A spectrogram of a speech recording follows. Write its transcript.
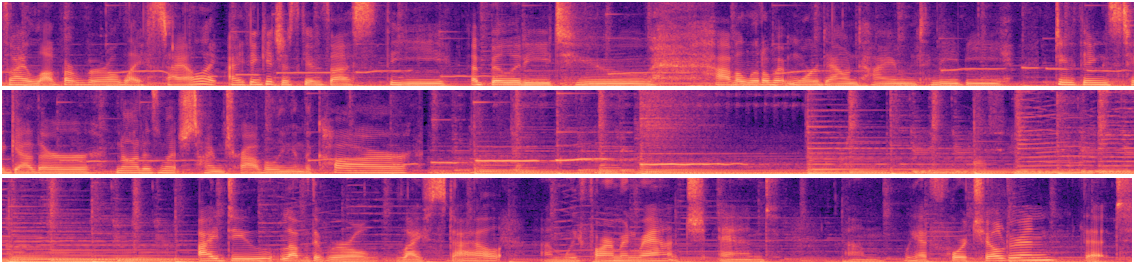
So I love a rural lifestyle. I- think it just gives us the ability to have a little bit more downtime to maybe do things together, not as much time traveling in the car. I do love the rural lifestyle. Um, we farm and ranch and um, we had four children that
